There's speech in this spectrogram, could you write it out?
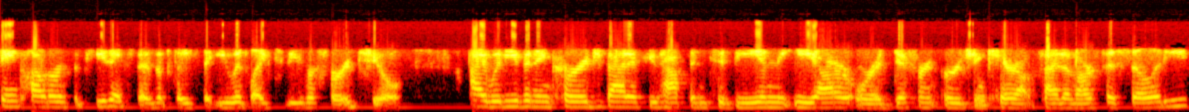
St. Cloud Orthopedics as a place that you would like to be referred to. I would even encourage that if you happen to be in the ER or a different urgent care outside of our facility,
